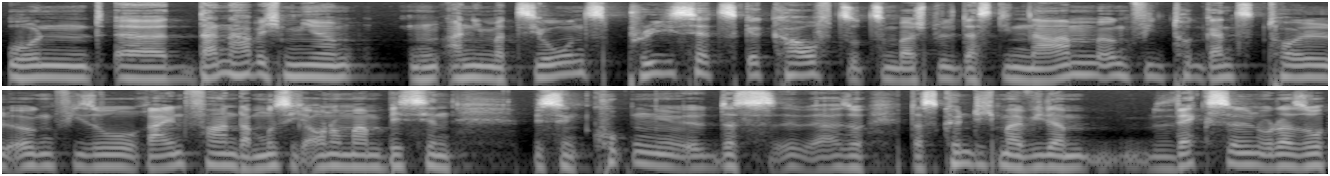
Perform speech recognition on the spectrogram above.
und äh, dann habe ich mir Animations-Presets gekauft, so zum Beispiel, dass die Namen irgendwie to ganz toll irgendwie so reinfahren. Da muss ich auch noch mal ein bisschen, bisschen gucken. Das, also, das könnte ich mal wieder wechseln oder so.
